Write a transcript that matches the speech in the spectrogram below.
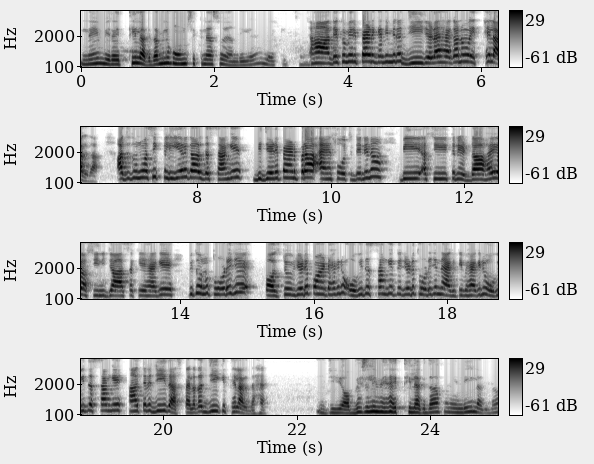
ਨਹੀਂ ਮੇਰਾ ਇੱਥੇ ਹੀ ਲੱਗਦਾ ਮੈਨੂੰ ਹੋਮ ਸਿਕਨੈਸ ਹੋ ਜਾਂਦੀ ਹੈ ਲਾਈਕ ਹਾਂ ਦੇਖੋ ਮੇਰੀ ਭੈਣ ਕਹਿੰਦੀ ਮੇਰਾ ਜੀ ਜਿਹੜਾ ਹੈਗਾ ਨਾ ਉਹ ਇੱਥੇ ਲੱਗਦਾ। ਅੱਜ ਤੁਹਾਨੂੰ ਅਸੀਂ ਕਲੀਅਰ ਗੱਲ ਦੱਸਾਂਗੇ ਵੀ ਜਿਹੜੇ ਭੈਣ ਭਰਾ ਐ ਸੋਚਦੇ ਨੇ ਨਾ ਵੀ ਅਸੀਂ ਕੈਨੇਡਾ ਹੈ ਅਸੀਂ ਨਹੀਂ ਜਾ ਸਕੇ ਹੈਗੇ ਵੀ ਤੁਹਾਨੂੰ ਥੋੜੇ ਜੇ ਪੋਜ਼ਿਟਿਵ ਜਿਹੜੇ ਪੁਆਇੰਟ ਹੈਗੇ ਨੇ ਉਹ ਵੀ ਦੱਸਾਂਗੇ ਤੇ ਜਿਹੜੇ ਥੋੜੇ ਜਿਹੇ 네ਗੇਟਿਵ ਹੈਗੇ ਨੇ ਉਹ ਵੀ ਦੱਸਾਂਗੇ। ਹਾਂ ਤੇਰਾ ਜੀ ਦੱਸ ਪਹਿਲਾਂ ਤਾਂ ਜੀ ਕਿੱਥੇ ਲੱਗਦਾ ਹੈ? ਜੀ ਆਬਵੀਅਸਲੀ ਮੇਰਾ ਇੱਥੇ ਲੱਗਦਾ ਆਪਣੇ ਇੰਡੀਆ ਹੀ ਲੱਗਦਾ।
